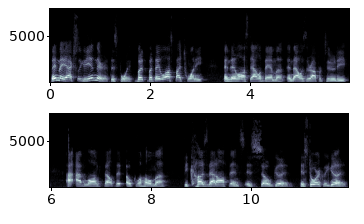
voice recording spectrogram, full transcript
they may actually be in there at this point. But but they lost by 20, and they lost Alabama, and that was their opportunity. I, I've long felt that Oklahoma, because that offense is so good, historically good,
